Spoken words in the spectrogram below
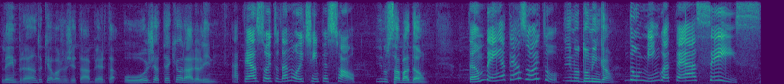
Lembrando que a loja G está aberta hoje, até que horário, Aline? Até às 8 da noite, hein, pessoal? E no sabadão? Também até às 8. E no domingão? Domingo até às 6.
